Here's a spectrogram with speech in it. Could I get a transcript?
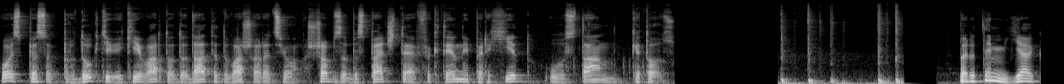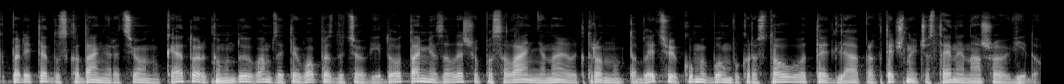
Ось список продуктів, які варто додати до вашого раціону, щоб забезпечити ефективний перехід у стан кетозу. Перед тим як перейти до складання раціону кето, рекомендую вам зайти в опис до цього відео. Там я залишу посилання на електронну таблицю, яку ми будемо використовувати для практичної частини нашого відео.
